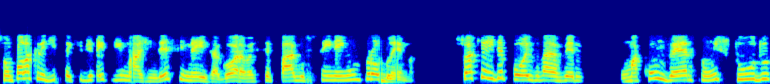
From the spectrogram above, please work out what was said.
São Paulo acredita que o direito de imagem desse mês agora vai ser pago sem nenhum problema. Só que aí depois vai haver uma conversa, um estudo,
